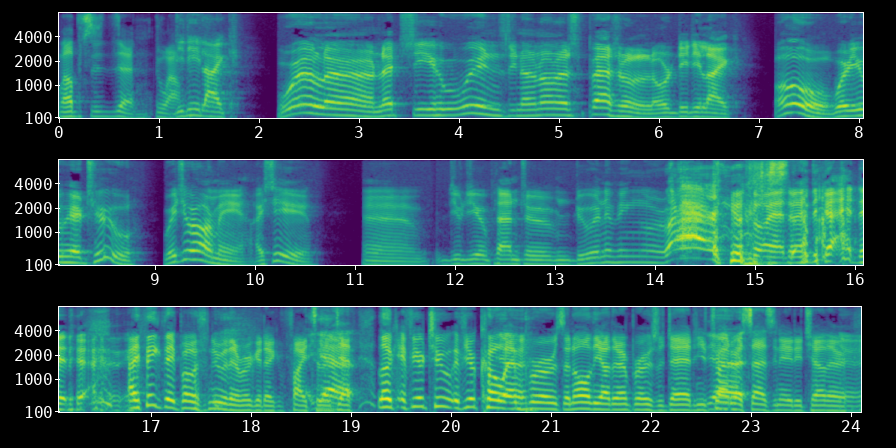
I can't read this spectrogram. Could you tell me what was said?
well, uh, well, Did he like, well, uh, let's see who wins in an honest battle? Or did he like, oh, were you here too? With your army, I see. Um, did you plan to do anything? Or I had no. I did- I did- I think they both knew they were gonna fight to Yeah. the death. Look, if you're two, if you're co-emperors and all the other emperors are dead, and you try to assassinate each other, Yeah.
